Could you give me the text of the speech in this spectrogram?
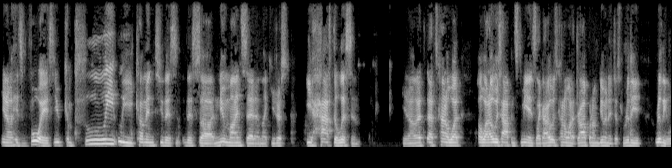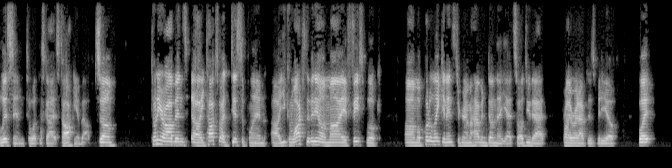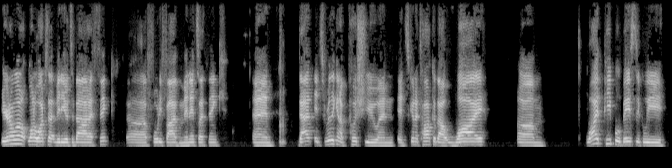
you know his voice you completely come into this this uh, new mindset and like you just you have to listen you know that, that's kind of what uh, what always happens to me is like i always kind of want to drop what i'm doing and just really really listen to what this guy is talking about so Tony Robbins, uh, he talks about discipline. Uh, you can watch the video on my Facebook. Um, I'll put a link in Instagram. I haven't done that yet, so I'll do that probably right after this video. But you're gonna want to watch that video. It's about I think uh, 45 minutes, I think, and that it's really gonna push you, and it's gonna talk about why, um, why people basically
